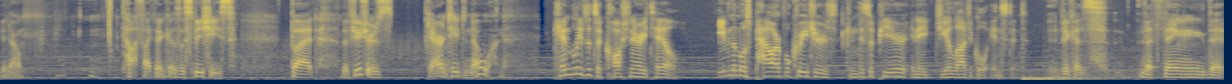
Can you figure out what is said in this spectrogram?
you know, tough, I think, as a species. But the future's guaranteed to no one. Ken believes it's a cautionary tale. Even the most powerful creatures can disappear in a geological instant. Because the thing that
